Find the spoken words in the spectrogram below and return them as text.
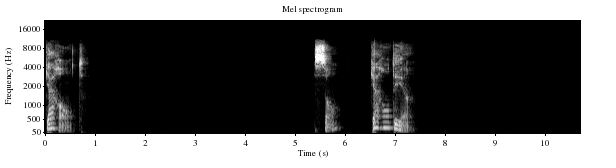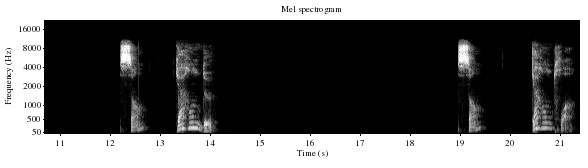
quarante, cent quarante et un, cent quarante-deux, cent quarante-trois,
